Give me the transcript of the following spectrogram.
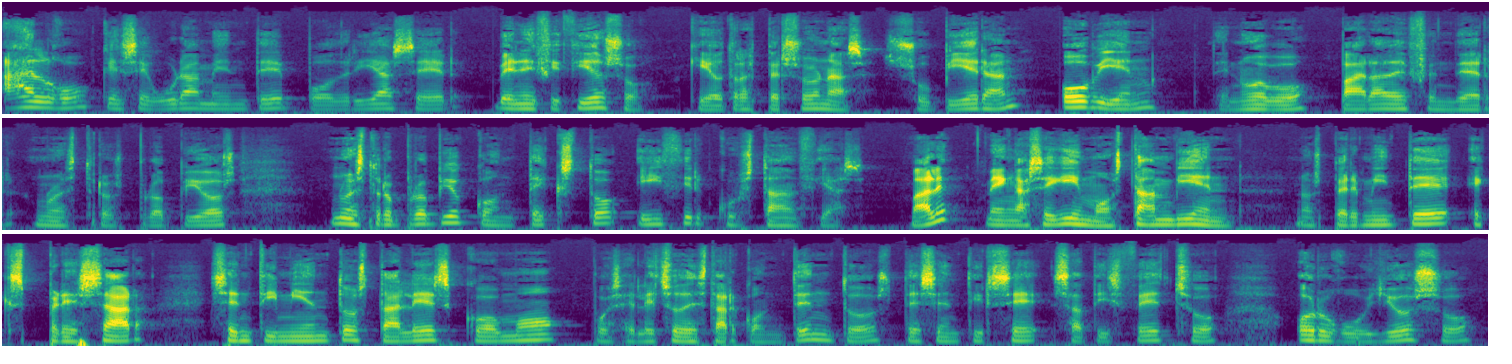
algo que seguramente podría ser beneficioso que otras personas supieran o bien, de nuevo, para defender nuestros propios nuestro propio contexto y circunstancias, ¿vale? Venga, seguimos. También nos permite expresar sentimientos tales como pues el hecho de estar contentos, de sentirse satisfecho, orgulloso,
